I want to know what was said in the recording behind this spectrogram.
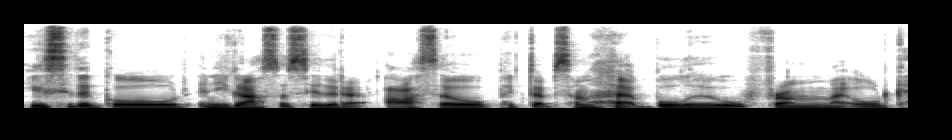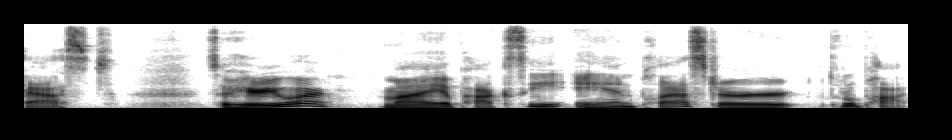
You see the gold, and you can also see that it also picked up some of that blue from my old cast. So here you are, my epoxy and plaster little pot.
